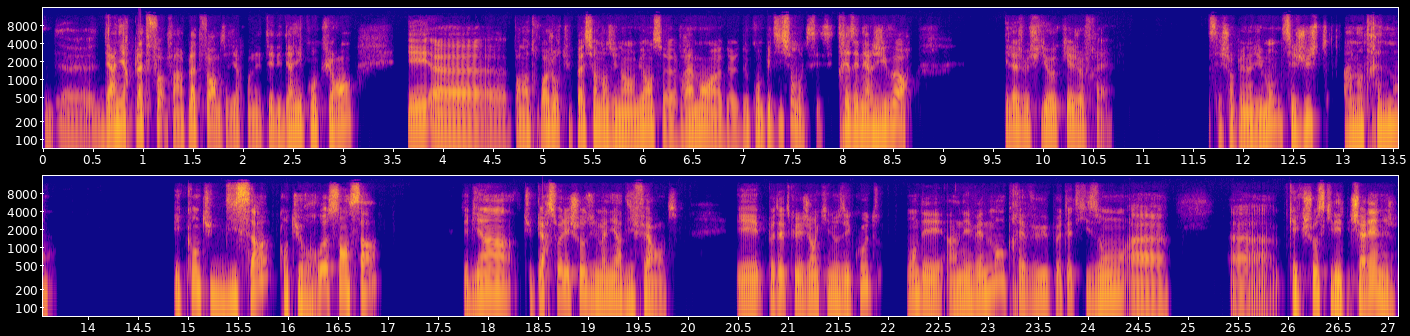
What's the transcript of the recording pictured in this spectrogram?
Dernière plateforme, enfin plateforme, c'est-à-dire qu'on était les derniers concurrents. Et pendant trois jours, tu patientes dans une ambiance vraiment de, compétition. Donc, c'est très énergivore. Et là, je me suis dit, OK, Geoffrey, ces championnats du monde, c'est juste un entraînement. Et quand tu te dis ça, quand tu ressens ça, eh bien, tu perçois les choses d'une manière différente. Et peut-être que les gens qui nous écoutent ont un événement prévu, peut-être qu'ils ont euh, euh, quelque chose qui les challenge.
